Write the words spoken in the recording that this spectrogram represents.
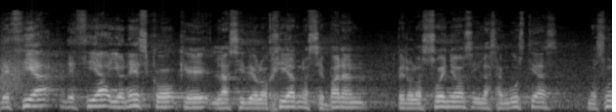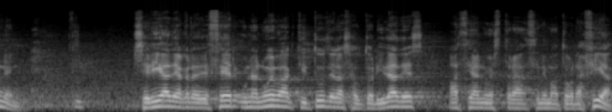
Decía, Ionesco que las ideologías nos separan, pero los sueños y las angustias nos unen. Sería de agradecer una nueva actitud de las autoridades hacia nuestra cinematografía,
